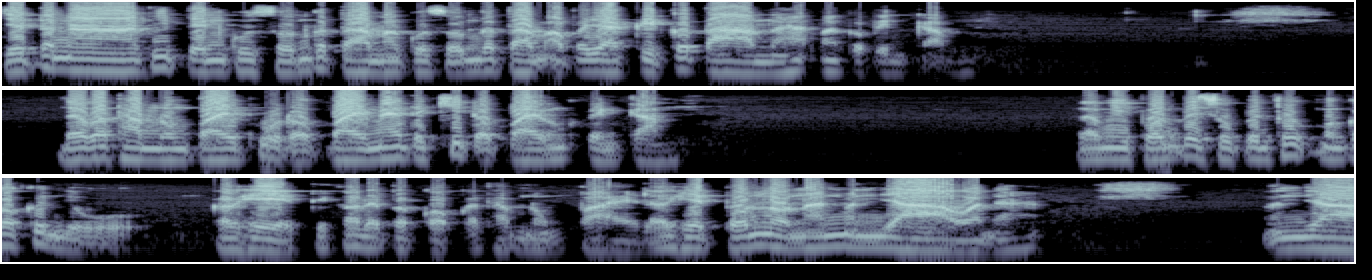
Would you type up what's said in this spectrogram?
เจตนาที่เป็นกุศลก็ตามอกุศลก็ตามอัปยากฤิก็ตามนะฮะมันก็เป็นกรรม แล้วก็ทำลงไปพูดออกไปแม้แต่คิดออกไปมันก็เป็นกรรม แล้วมีผลเป็นสุขเป็นทุกข์มันก็ขึ้นอยู่กับเหตุที่เขาได้ประกอบกระทำลงไป แล้วเหตุผลเหล่านั้นมันยาวอะนะมันยา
